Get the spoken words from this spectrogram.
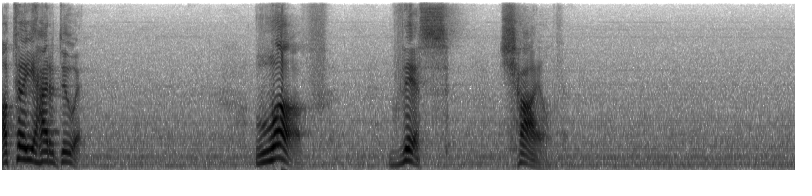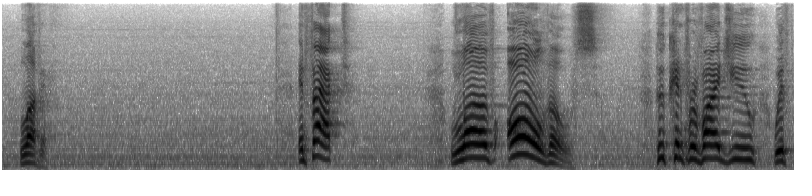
I'll tell you how to do it. Love this child. Love him. In fact, love all those who can provide you with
